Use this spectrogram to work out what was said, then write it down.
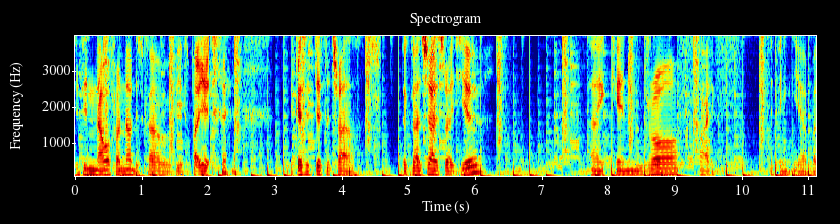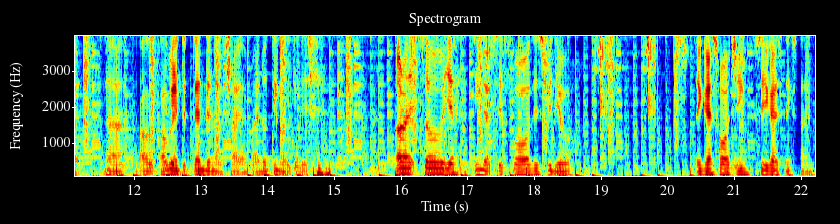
within an hour from now this car will be expired. Because it's just a trial. The gacha is right here. I can draw 5 I think yeah but nah I'll, I'll wait until 10 then I'll try it but I don't think I'll get it. Alright so yeah I think that's it for this video. Thank you guys for watching. See you guys next time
